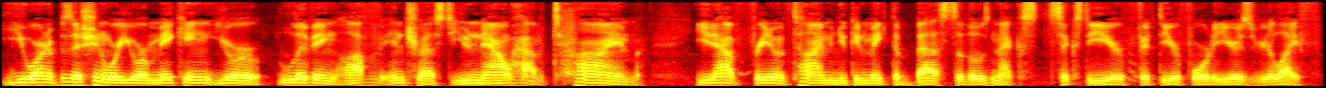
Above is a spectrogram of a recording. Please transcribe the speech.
you are in a position where you are making your living off of interest, you now have time. You now have freedom of time and you can make the best of those next 60 or 50 or 40 years of your life.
